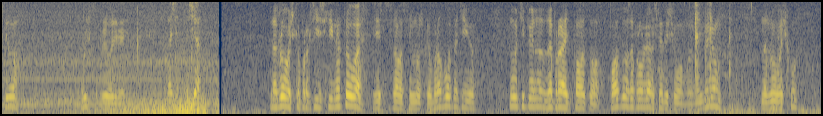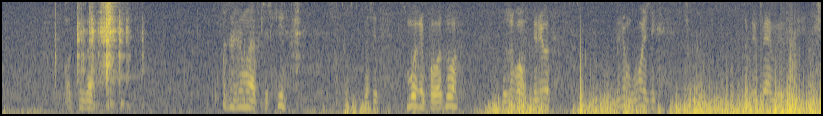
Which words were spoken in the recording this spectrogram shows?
Все, ручку приварили. Значит, сейчас ножовочка практически готова. Здесь осталось немножко обработать ее. Ну, теперь надо заправить полотно. Полотно заправляем следующим образом. Берем ножовочку вот сюда, зажимаю в тиски. Значит, смотрим полотно, зубом вперед, гвоздик, закрепляем ее впереди.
